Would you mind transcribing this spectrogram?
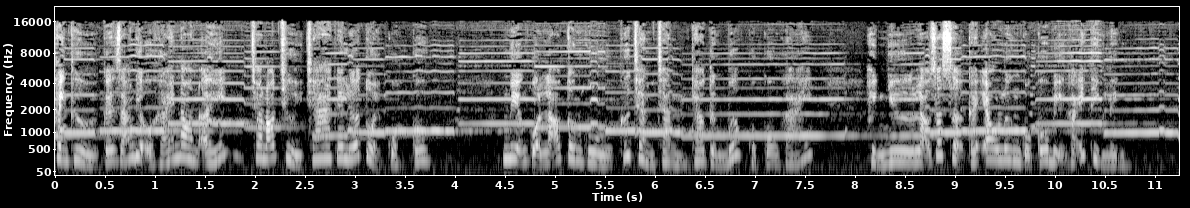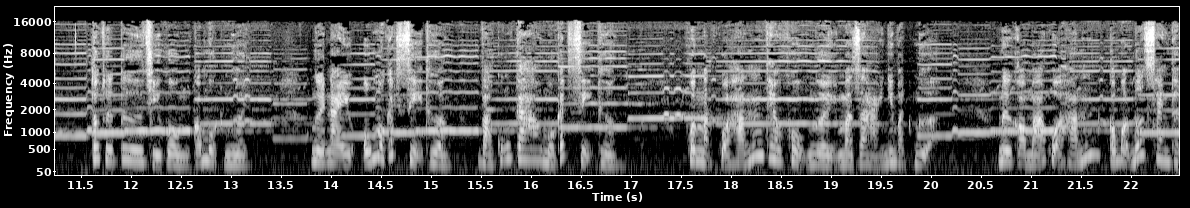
Thành thử cái dáng điệu gái non ấy Cho nó chửi cha cái lứa tuổi của cô. Miệng của lão tôn gù cứ chằn chằn theo từng bước của cô gái. Hình như lão rất sợ cái eo lưng của cô bị gãy thỉnh lình. Tốc thứ tư chỉ gồm có một người. Người này ốm một cách dị thường Và cũng cao một cách dị thường. Khuôn mặt của hắn theo khổ người mà dài như mặt ngựa. Nơi gò má của hắn có một bớt xanh thật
